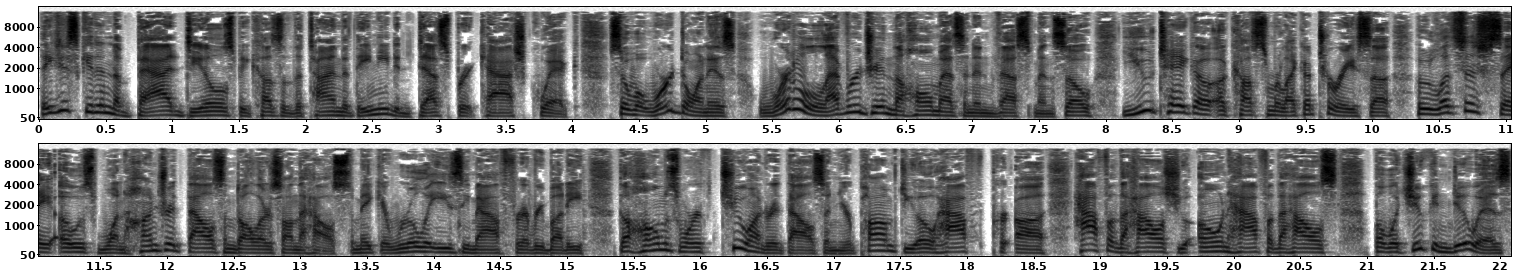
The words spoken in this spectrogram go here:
They just get into bad deals because of the time that they needed desperate cash quick. So what we're doing is we're leveraging the home as an investment. So you take a, a customer like a Teresa who let's just say owes $100,000 on the house to make it really easy math for everybody. The home's worth 200,000. You're pumped. You owe half, per, uh, half of the house. You own half of the house. But what you can do is,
